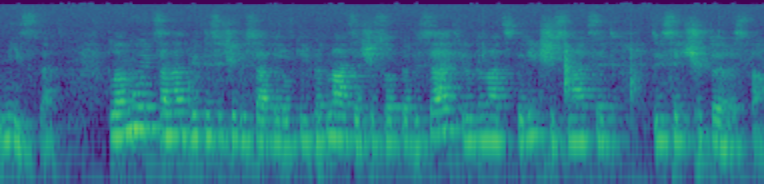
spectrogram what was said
місце. Планується на 2010 роки 15 650 і 11 рік 16 400.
